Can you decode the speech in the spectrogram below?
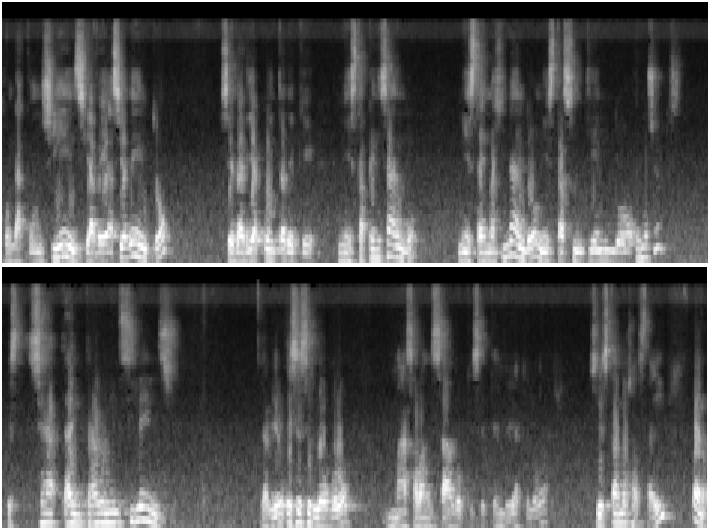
con la conciencia ve hacia adentro, se daría cuenta de que ni está pensando, ni está imaginando, ni está sintiendo emociones se ha, entrado en el silencio. ¿Ya vieron? Ese es el logro más avanzado que se tendría que lograr. Si estamos hasta ahí, bueno,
